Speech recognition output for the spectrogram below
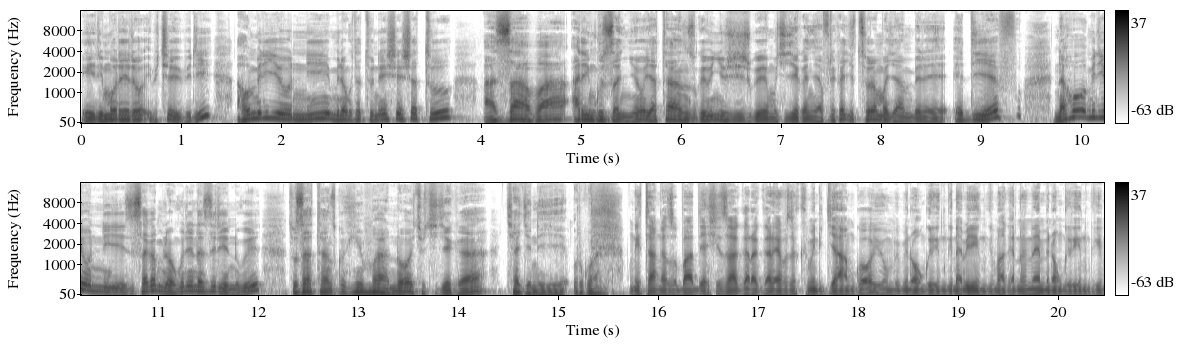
irimo rero ibice bibiri. Aho miliyoni mirongo itatu n'esheshatu azaba ari inguzanyo yatanzwe binyujijwe mu kigega nyafurika gitsura amajyambere edf naho miliyoni zisaga mirongo ine na zirindwi tuzatanzwe nk'impano icyo kigega cyageneye u rwanda. Mu itangazo badi yashyize ahagaragara yavuze ko imiryango ibihumbi mirongo irindwi na birindwi magana ane na mirongo irindwi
